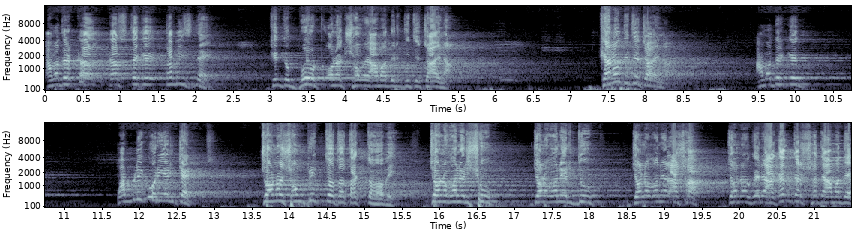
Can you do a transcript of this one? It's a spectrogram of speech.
আমাদের কা- কাছ থেকে তাবিজ নেয়। কিন্তু ভোট অনেক সময় আমাদের দিতে চায় না। কেন দিতে চায় না? আমাদেরকে পাবলিক ওরিয়েন্টেড জনসম্পৃক্ততা থাকতে হবে। জনগণের সুখ, জনগণের দুঃখ, জনগণের আশা, জনগণের আকাঙ্ক্ষার সাথে আমাদের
